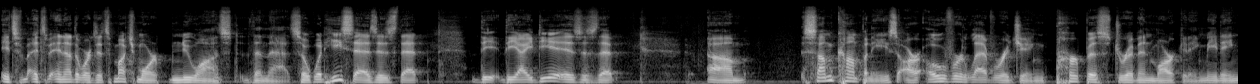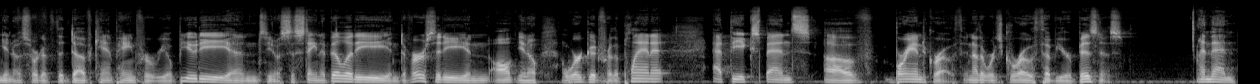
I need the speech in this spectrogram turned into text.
it's it's in other words, it's much more nuanced than that. So what he says is that the the idea is is that um, some companies are over leveraging purpose driven marketing, meaning, you know, sort of the Dove campaign for real beauty and, you know, sustainability and diversity and all, you know, we're good for the planet at the expense of brand growth. In other words, growth of your business. And then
